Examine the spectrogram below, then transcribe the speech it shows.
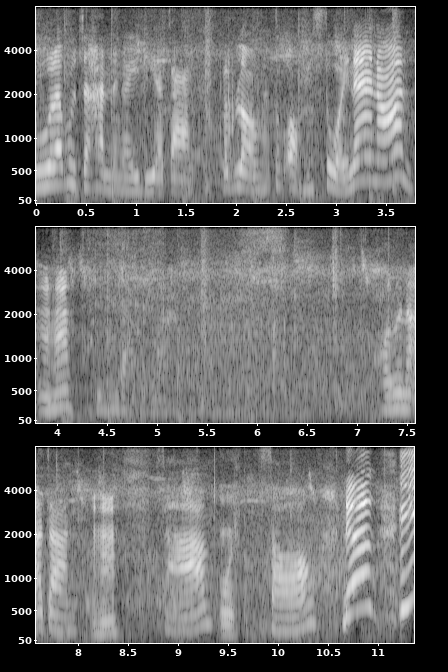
รู้แล้วหนูจะหั่นยังไงดีอาจารย์ รับรองนะต้องออกมาสวยแน่นอนอือฮึ ดึงดาบออกมา พร้อมเลยนะอาจารย์อือฮึสามอุ้ยสองหนึ่งอี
